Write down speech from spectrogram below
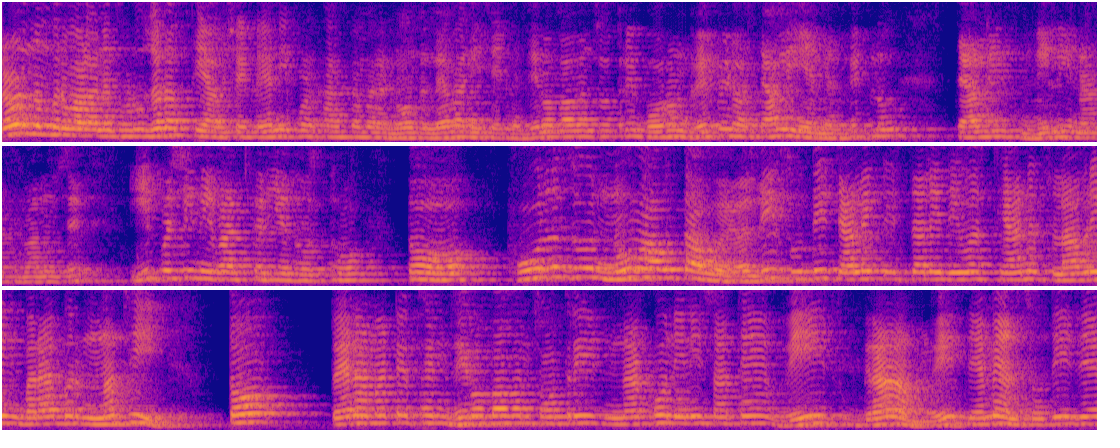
ત્રણ નંબર વાળાને થોડું ઝડપથી આવશે એટલે એની પણ ખાસ તમારે નોંધ લેવાની છે. એટલે ઝીરો બાવન ચોત્રીસ, બોરોન રેપિડો ચાલી એમએલ કેટલું? ચાલીસ મિલી નાખવાનું છે. એ પછીની વાત કરીએ દોસ્તો, તો ફૂલ જો ન આવતા હોય, હજી સુધી ચાલીસ પિસ્તાલીસ દિવસ થયા ને ફ્લાવરિંગ બરાબર નથી, તો તો એના માટે થઈને ઝીરો બાવન ચોત્રીસ નાખો ને એની સાથે વીસ ગ્રામ, વીસ એમએલ સુધી જે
